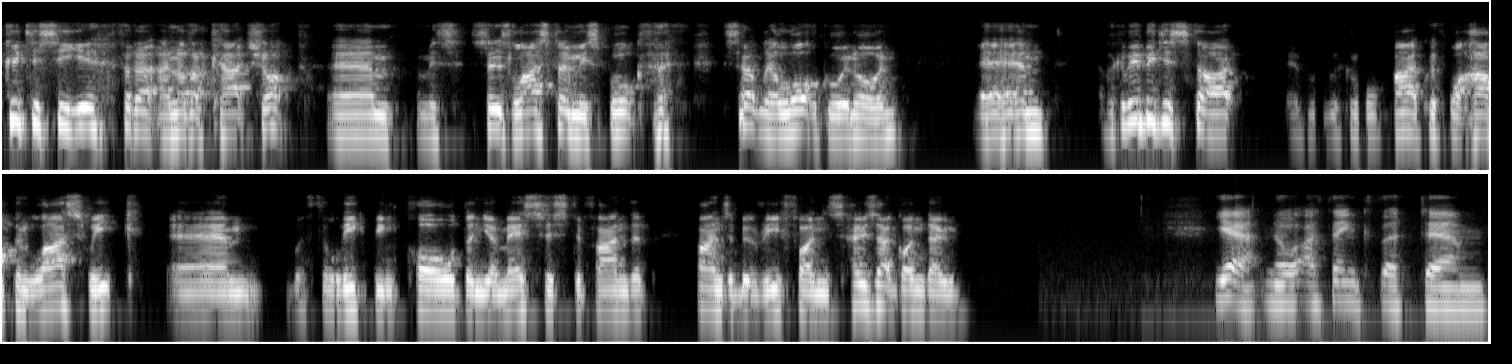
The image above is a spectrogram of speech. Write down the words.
good to see you for a, another catch up. Um, I mean, since last time we spoke, there's certainly a lot going on. Um, we can maybe just start. If we can go back with what happened last week um, with the league being called and your message to fans, fans about refunds. How's that gone down? Yeah, no, I think that um,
